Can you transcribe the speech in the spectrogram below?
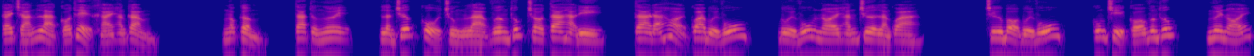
cái chán là có thể khái hắn cảm. Ngọc Cẩm, ta từ ngươi, lần trước cổ trùng là vương thúc cho ta hạ đi, ta đã hỏi qua bùi vũ, bùi vũ nói hắn chưa làm qua. Chứ bỏ bùi vũ, cũng chỉ có vương thúc, ngươi nói,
